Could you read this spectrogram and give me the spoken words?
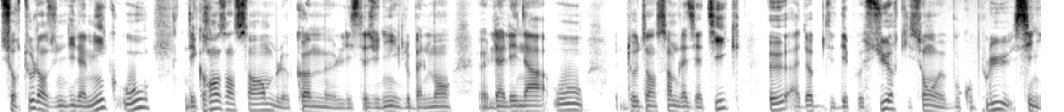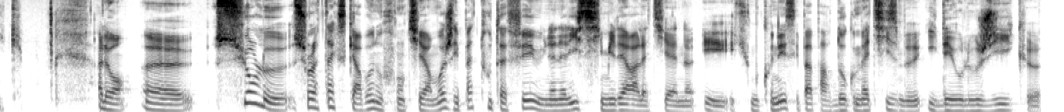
surtout dans une dynamique où des grands ensembles comme les États-Unis, globalement l'ALENA ou d'autres ensembles asiatiques, eux, adoptent des postures qui sont beaucoup plus cyniques. Alors, euh, sur, le, sur la taxe carbone aux frontières, moi, j'ai pas tout à fait une analyse similaire à la tienne. Et, tu me connais, c'est pas par dogmatisme idéologique, euh,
